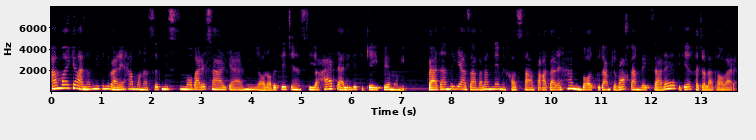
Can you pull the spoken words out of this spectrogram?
اما اگه الان می‌دونی برای هم مناسب نیستیم و برای سرگرمی یا رابطه جنسی یا هر دلیل دیگه ای بمونیم بعدا بگی از اولم نمی‌خواستم فقط برای همین باد بودم که وقتم بگذره دیگه خجالت آوره.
